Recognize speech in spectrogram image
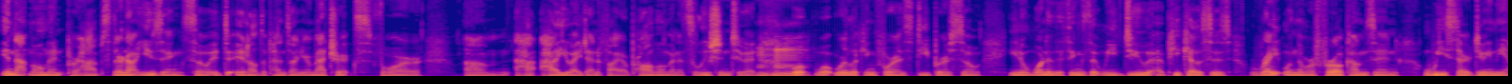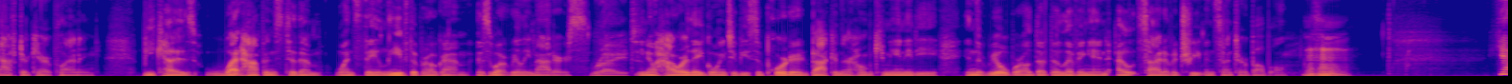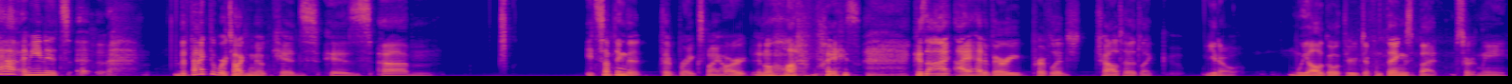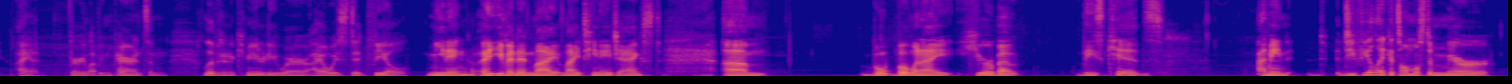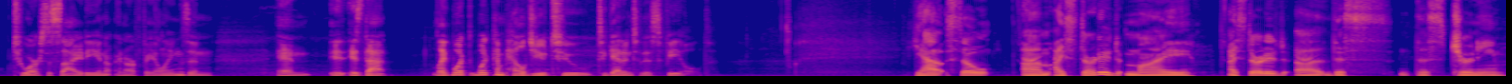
In that moment, perhaps they're not using. So it, it all depends on your metrics for um, h- how you identify a problem and a solution to it. What, what we're looking for is deeper. So, you know, one of the things that we do at Peak House is right when the referral comes in, we start doing the aftercare planning because what happens to them once they leave the program is what really matters. right You know, how are they going to be supported back in their home community in the real world that they're living in outside of a treatment center bubble? Yeah, I mean, it's uh, the fact that we're talking about kids is um, it's something that that breaks my heart in a lot of ways because I I had a very privileged childhood. Like you know, we all go through different things, but certainly I had very loving parents and lived in a community where I always did feel meaning, even in my my teenage angst. Um, but but when I hear about these kids I mean, do you feel like it's almost a mirror to our society and our, and our failings? And and is that like what what compelled you to to get into this field? Yeah. So um, I started my I started uh, this this journey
